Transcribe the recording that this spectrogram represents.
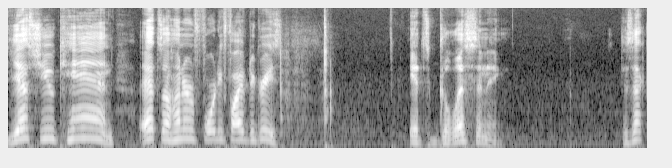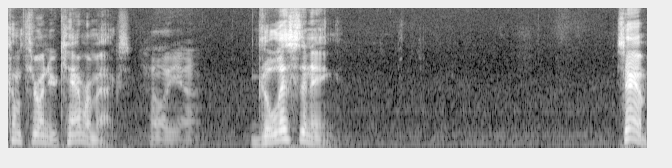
Yes, you can. That's 145 degrees. It's glistening. Does that come through on your camera, Max? Hell yeah. Glistening. Sam,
